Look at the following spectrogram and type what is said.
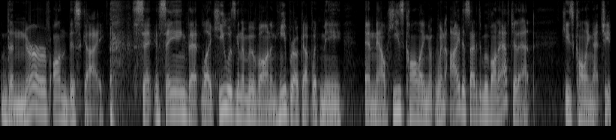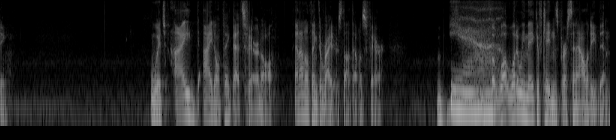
the nerve on this guy say, saying that like he was going to move on and he broke up with me. And now he's calling when I decided to move on after that, he's calling that cheating. Which I, I don't think that's fair at all. And I don't think the writers thought that was fair. Yeah. But what what do we make of Kaidan's personality then?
